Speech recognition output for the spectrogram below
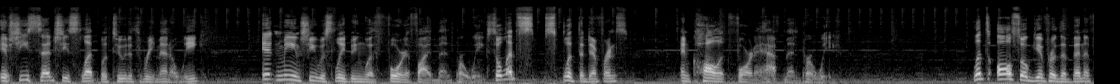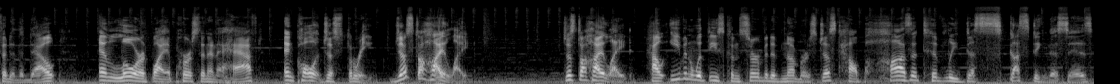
If she said she slept with 2 to 3 men a week, it means she was sleeping with 4 to 5 men per week. So let's split the difference and call it four and a half men per week. Let's also give her the benefit of the doubt and lower it by a person and a half and call it just three, just to highlight just to highlight how, even with these conservative numbers, just how positively disgusting this is,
